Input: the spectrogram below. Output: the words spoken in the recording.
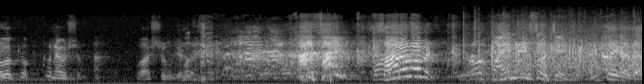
ఒక్క నిమిషం వాష్రూమ్కి వెళ్ళి ఫైవ్ సారబాబు ఫైవ్ మినిట్స్ వచ్చేయండి అంతే కదా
